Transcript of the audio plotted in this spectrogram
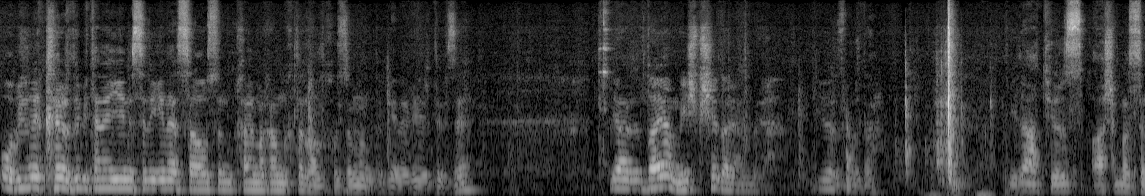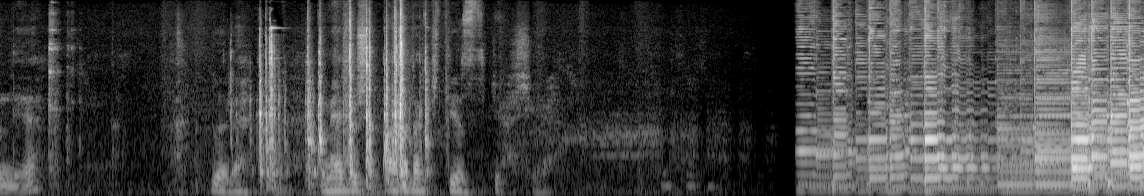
o birini kırdı. Bir tane yenisini yine sağ olsun kaymakamlıktan aldık o zaman da gene verdi bize. Yani dayanmıyor. Hiçbir şey dayanmıyor. Diyoruz burada. Bir de atıyoruz aşmasın diye. Böyle. Mecbur arkadan kilitliyoruz. Şöyle. Bize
